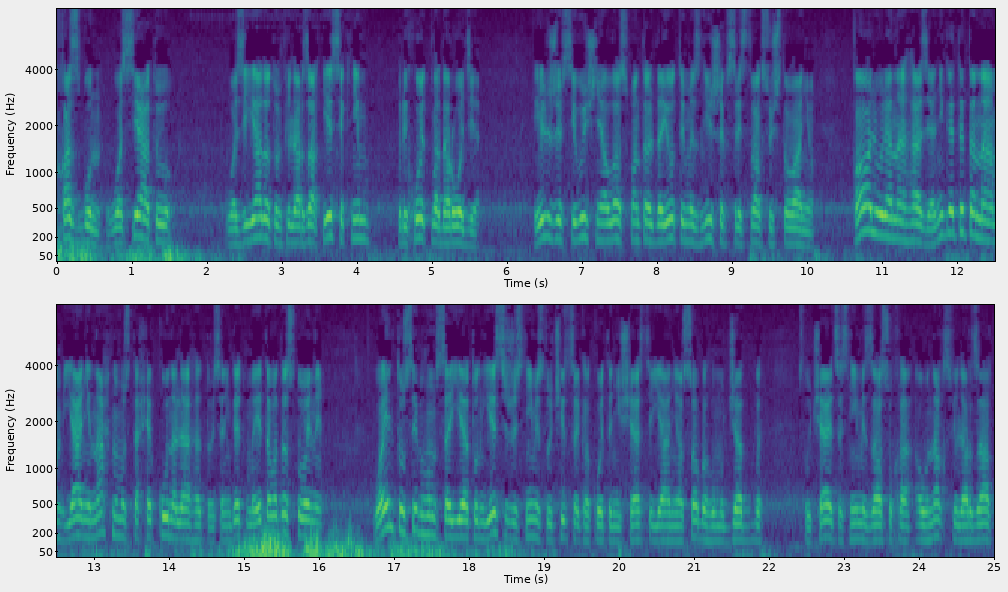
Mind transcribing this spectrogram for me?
хасбун васиату вазиядатум филярзах. Если к ним приходит плодородие, или же Всевышний Аллах Субтитры дает им излишек в средствах к существованию. Калю ляна хази. Они говорят, это нам. Я не нахну мустахикуна ляха. То есть они говорят, мы этого достойны. Вайн тусибхум саятун, если же с ними случится какое-то несчастье, я не особо гумуджадб, случается с ними засуха, а у накс филярзак,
